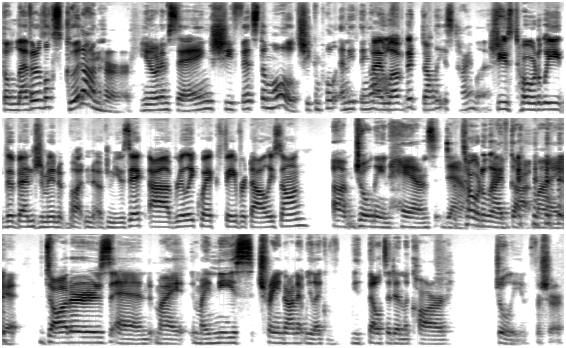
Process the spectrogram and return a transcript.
The leather looks good on her. You know what I'm saying? She fits the mold. She can pull anything off. I love that Dolly is timeless. She's totally the Benjamin Button of music. Uh, really quick, favorite Dolly song? Um, Jolene, hands down. Totally. I've got my daughters and my my niece trained on it. We like we belted in the car. Jolene for sure.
